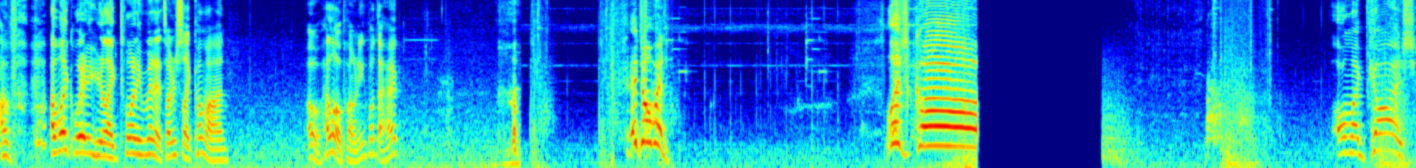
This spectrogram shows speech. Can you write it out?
I'm, I'm like waiting here like 20 minutes. I'm just like, come on. Oh, hello pony. What the heck? it's open. Let's go. Oh my gosh.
